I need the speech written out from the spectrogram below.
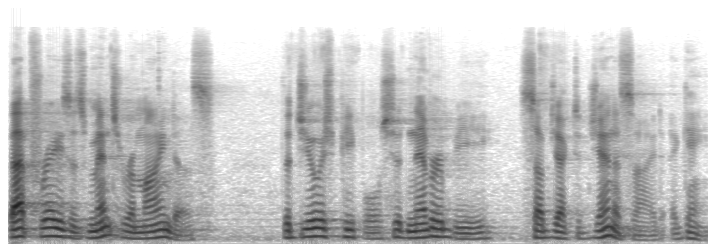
That phrase is meant to remind us the Jewish people should never be subject to genocide again.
